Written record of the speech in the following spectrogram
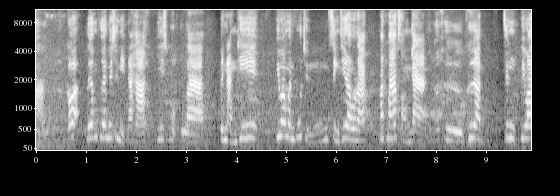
ค่ะ ก็เรื่องเพื่อนไม่สนิทนะคะ 26 ตุลา เป็นหนังที่พี่ว่ามันพูดถึงสิ่งที่เรารักมากๆสองอย่างก็คือเพื่อน ซึ่งพี่ว่า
